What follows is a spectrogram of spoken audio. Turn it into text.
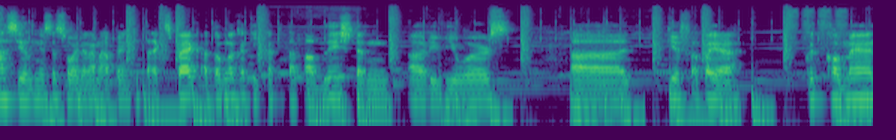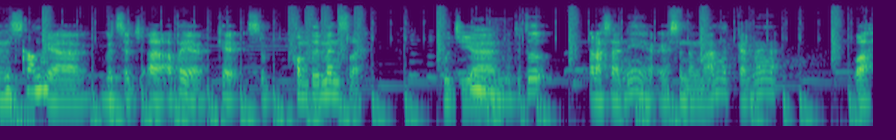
hasilnya sesuai dengan apa yang kita expect atau enggak ketika kita publish dan uh, reviewers uh, give apa ya good comments good comment. ya good uh, apa ya kayak compliments lah pujian. Hmm. itu tuh rasanya ya, ya seneng banget karena wah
